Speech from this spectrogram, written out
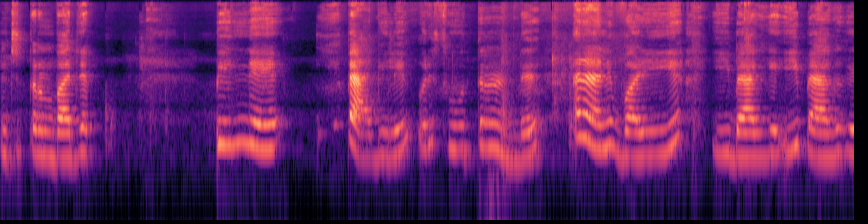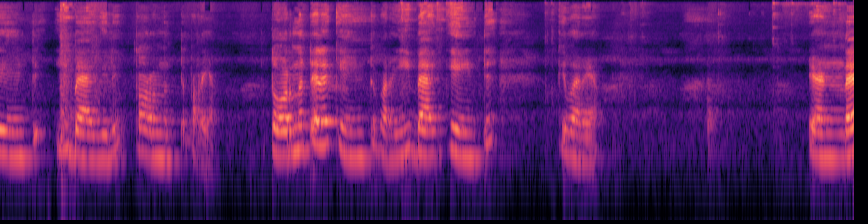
ചിത്രം വരക്കും പിന്നെ ഈ ബാഗിൽ ഒരു സൂത്രനുണ്ട്. ഞാൻ വഴിയെ ഈ ബാഗ് ഈ ബാഗ് കഴിഞ്ഞിട്ട് ഈ ബാഗിൽ തുറന്നിട്ട് പറയാം. തുറന്നിട്ടല്ല കഴിഞ്ഞിട്ട് പറയാം. ഈ ബാഗ് കഴിഞ്ഞിട്ട് എനിക്ക് പറയാം. രണ്ട്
